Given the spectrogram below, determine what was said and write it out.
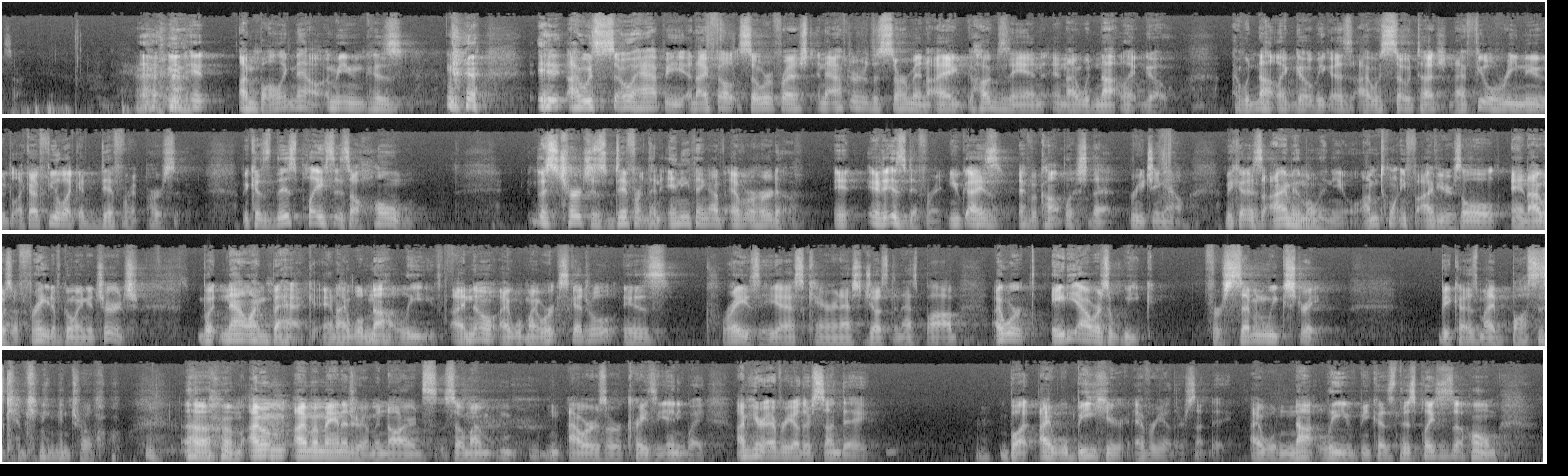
sorry. it, it, I'm bawling now. I mean, because I was so happy and I felt so refreshed. And after the sermon, I hugged Zan and I would not let go. I would not let go because I was so touched and I feel renewed. Like I feel like a different person because this place is a home. This church is different than anything I've ever heard of. It, it is different. You guys have accomplished that reaching out because I'm a millennial. I'm 25 years old and I was afraid of going to church, but now I'm back and I will not leave. I know I, my work schedule is crazy. Ask Karen, ask Justin, ask Bob. I worked 80 hours a week for seven weeks straight because my bosses kept getting in trouble. Um, I'm, a, I'm a manager at Menards, so my hours are crazy anyway. I'm here every other Sunday but I will be here every other Sunday. I will not leave because this place is a home.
